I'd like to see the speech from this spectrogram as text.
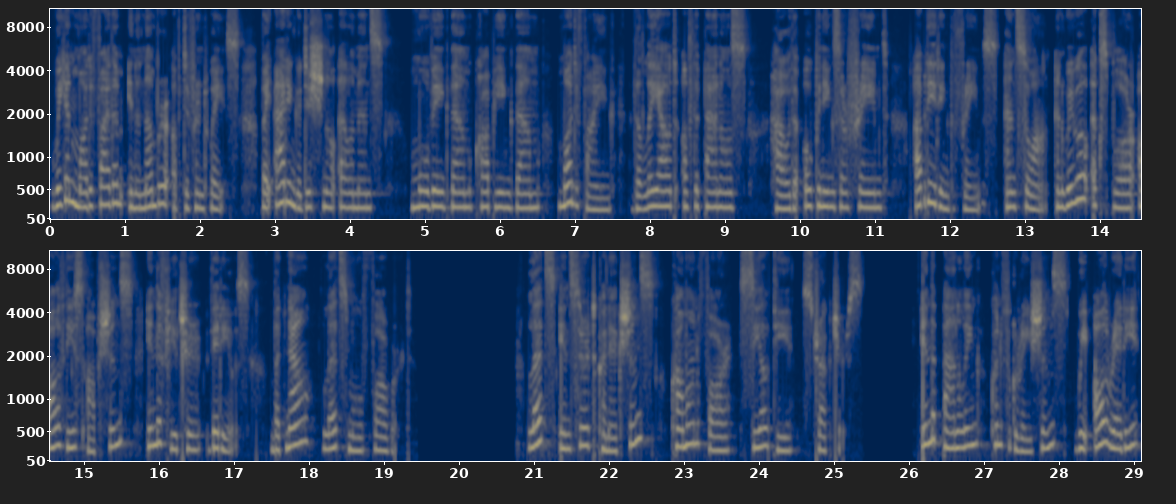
we can modify them in a number of different ways by adding additional elements, moving them, copying them, modifying the layout of the panels, how the openings are framed, updating the frames, and so on. And we will explore all of these options in the future videos. But now let's move forward. Let's insert connections common for CLT structures. In the paneling configurations, we already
